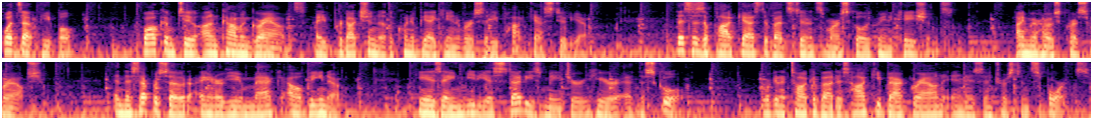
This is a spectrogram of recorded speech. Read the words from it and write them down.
What's up, people? Welcome to Uncommon Grounds, a production of the Quinnipiac University podcast studio. This is a podcast about students from our School of Communications. I'm your host, Chris Roush. In this episode, I interview Mac Alvino. He is a media studies major here at the school. We're going to talk about his hockey background and his interest in sports.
